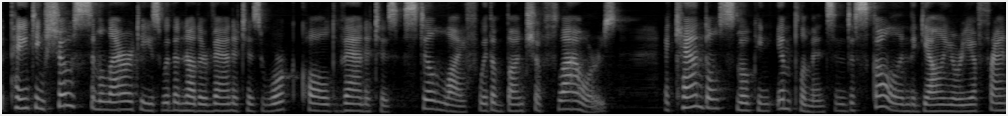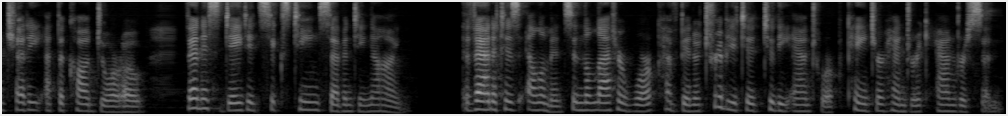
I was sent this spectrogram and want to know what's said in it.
The painting shows similarities with another Vanitas work called Vanitas. Still Life with a bunch of flowers, a candle smoking implements and a skull in the Galleria Franchetti at the d'Oro, Venice dated 1679. The Vanitas elements in the latter work have been attributed to the Antwerp painter Hendrik Andriessen.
